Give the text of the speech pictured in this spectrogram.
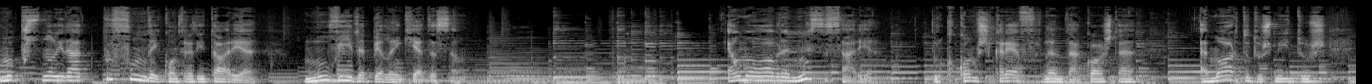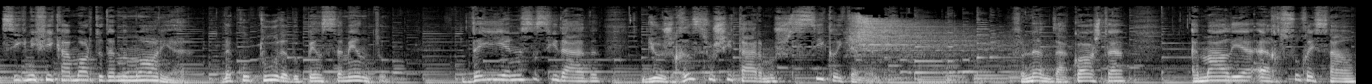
uma personalidade profunda e contraditória, movida pela inquietação. É uma obra necessária, porque, como escreve Fernando da Costa, a morte dos mitos significa a morte da memória, da cultura, do pensamento. Daí a necessidade de os ressuscitarmos ciclicamente. Fernando da Costa, Amália, a Ressurreição,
